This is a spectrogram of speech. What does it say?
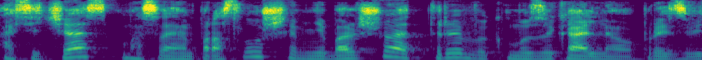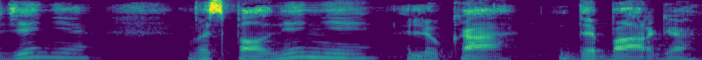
А сейчас мы с вами прослушаем небольшой отрывок музыкального произведения в исполнении Люка де Барга.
